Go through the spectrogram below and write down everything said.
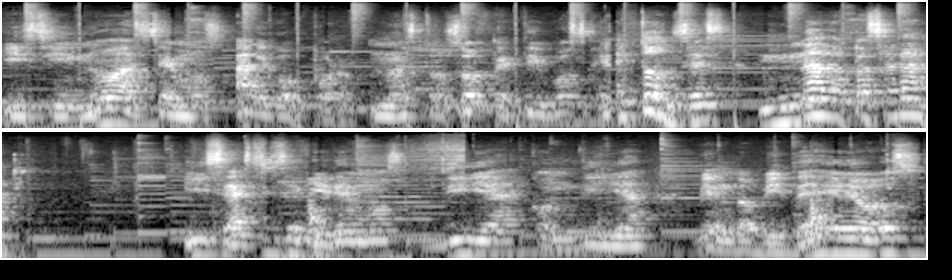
y si no hacemos algo por nuestros objetivos, entonces nada pasará. Y así seguiremos día con día viendo videos,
